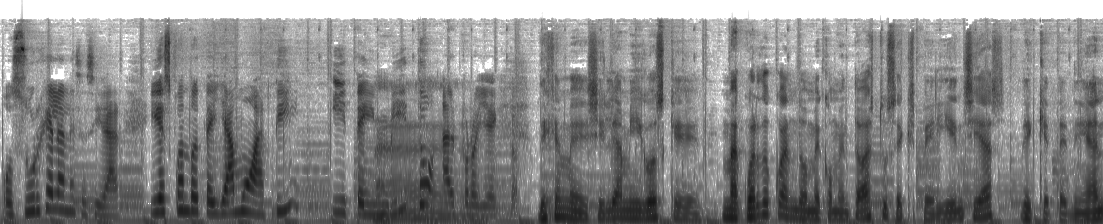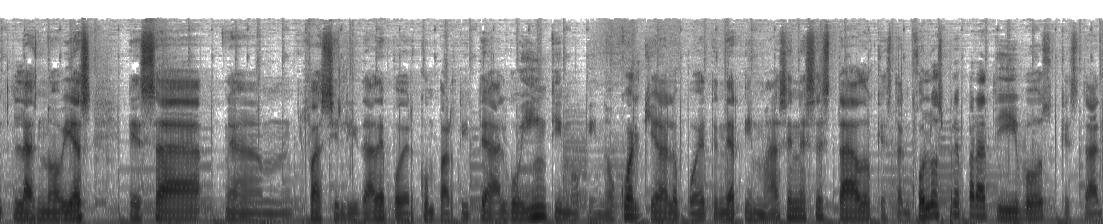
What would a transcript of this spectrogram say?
o surge la necesidad y es cuando te llamo a ti y te invito al ah. proyecto. Déjenme decirle amigos que me acuerdo cuando me comentabas tus experiencias de que tenían las novias esa facilidad de poder compartirte algo íntimo y no cualquiera lo puede tener y más en ese estado que están con los preparativos, que están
